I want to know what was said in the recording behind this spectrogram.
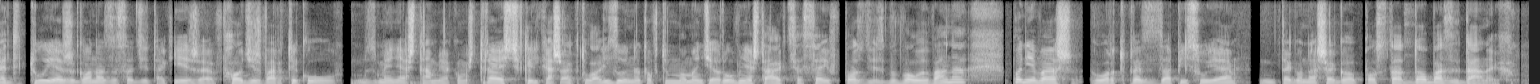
edytujesz go na zasadzie takiej, że wchodzisz w artykuł, zmieniasz tam jakąś treść, klikasz aktualizuj, no to w tym momencie również ta akcja save post jest wywoływana, ponieważ WordPress zapisuje tego naszego posta do bazy danych.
